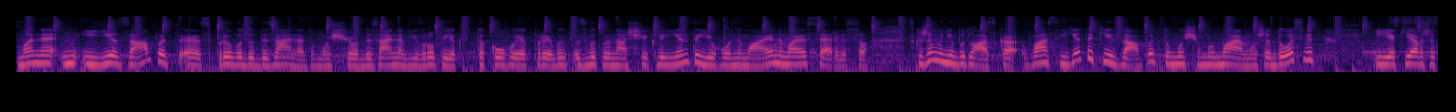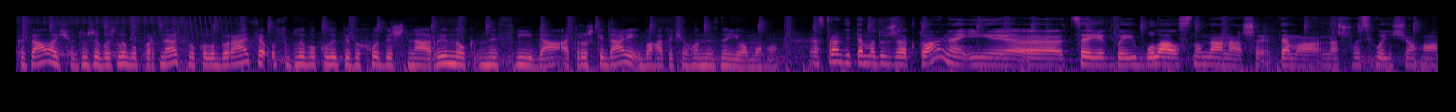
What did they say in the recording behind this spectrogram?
У мене ну, і є запит е, з приводу дизайну, тому що дизайну в Європі, як такого, як звикли наші клієнти, його немає, немає сервісу. Скажи мені, будь ласка, у вас є такий запит, тому що ми маємо вже досвід. І як я вже казала, що дуже важливо партнерство, колаборація, особливо коли ти виходиш на ринок не свій, да, а трошки далі і багато чого незнайомого. Насправді тема дуже актуальна, і е, це якби і була основна наша тема нашого сьогоднішнього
